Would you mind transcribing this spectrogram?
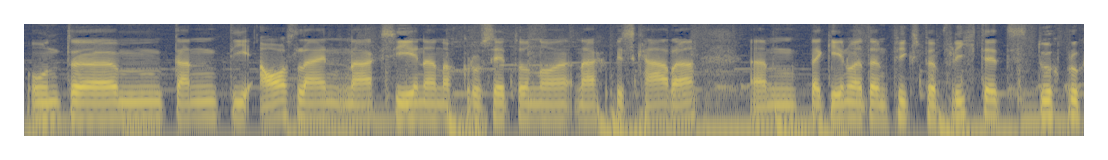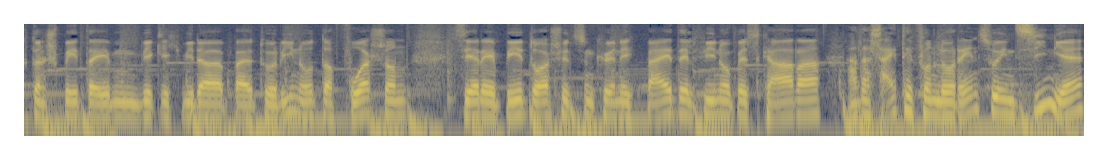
und ähm, dann die Ausleihen nach Siena, nach Grosseto, nach Pescara, ähm, bei Genua dann fix verpflichtet, Durchbruch dann später eben wirklich wieder bei Torino, davor schon Serie B Torschützenkönig bei Delfino Pescara, an der Seite von Lorenzo Insigne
